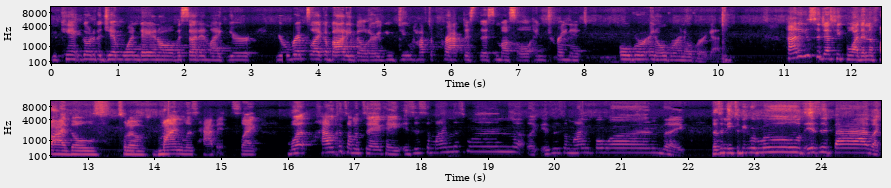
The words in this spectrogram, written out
You can't go to the gym one day and all of a sudden like you're you're ripped like a bodybuilder. You do have to practice this muscle and train it over and over and over again. How do you suggest people identify those sort of mindless habits? Like what how could someone say, okay, is this a mindless one? Like, is this a mindful one? Like, does it need to be removed? Is it bad? Like,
